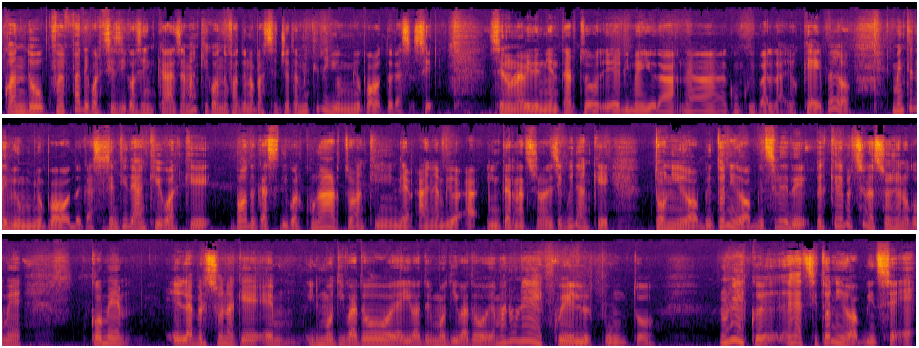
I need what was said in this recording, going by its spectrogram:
quando fate qualsiasi cosa in casa, ma anche quando fate una passeggiata, mettetevi un mio podcast se, se non avete nient'altro eh, di meglio da, da, con cui parlare, ok? Però mettetevi un mio podcast, sentite anche qualche podcast di qualcun altro, anche in, in ambito internazionale, seguite anche Tony Robbins. Tony Robbins, vedete, perché le persone associano come, come e la persona che è il motivatore, è arrivato il motivatore, ma non è quello il punto. Non è quello. Ragazzi, Tony Robbins è,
